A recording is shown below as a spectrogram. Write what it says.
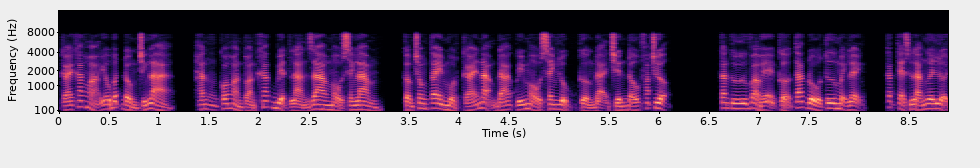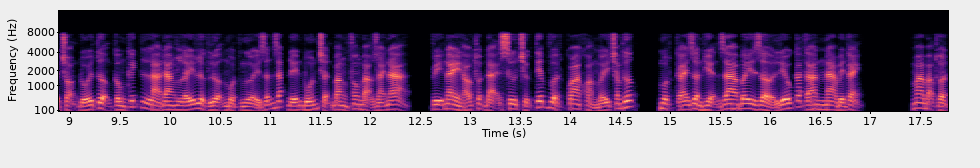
cái khác hỏa yêu bất đồng chính là, hắn có hoàn toàn khác biệt làn da màu xanh lam, cầm trong tay một cái nạm đá quý màu xanh lục cường đại chiến đấu pháp trượng căn cứ vào hệ cờ tác đồ tư mệnh lệnh, các kẻ là ngươi lựa chọn đối tượng công kích là đang lấy lực lượng một người dẫn dắt đến bốn trận băng phong bạo giải nạ. Vị này áo thuật đại sư trực tiếp vượt qua khoảng mấy trăm thước, một cái dần hiện ra bây giờ liễu cắt anna bên cạnh. Ma bạo thuật.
